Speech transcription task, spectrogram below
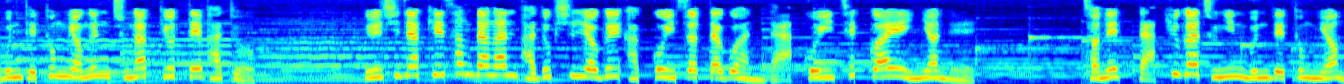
문 대통령은 중학교 때 바둑. 을 시작해 상당한 바둑 실력을 갖고 있었다고 한다. 고이 책과의 인연을 전했다. 휴가 중인 문 대통령,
